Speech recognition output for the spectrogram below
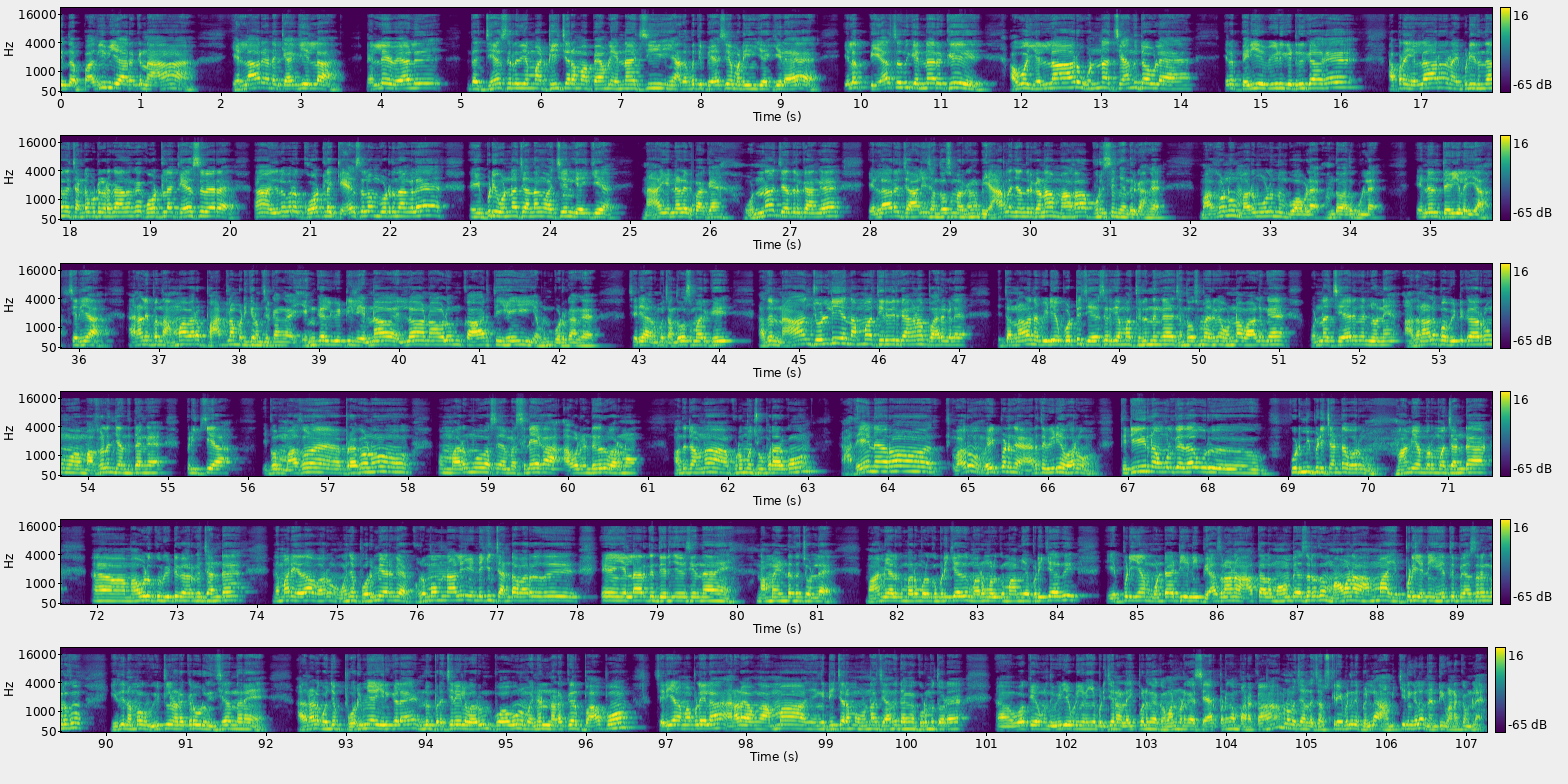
இந்த பதிவு யாருக்குன்னா எல்லாரும் என்ன கேட்கல நெல்லை வேலு இந்த ஜெயசரதி அம்மா டீச்சர் அம்மா ஃபேமிலி என்னாச்சு? அதை பற்றி பேசவே மாட்டேங்க கேட்கல இல்லை பேசுறதுக்கு என்ன இருக்கு? அவ எல்லாரும் ஒன்றா சேர்ந்துட்டாவுல. இல்லை பெரிய வீடு கெட்டிருக்காக. அப்புறம் எல்லாரும் நான் இப்படி இருந்தாங்க சண்டை போட்டு கிடக்காங்க கோர்ட்டில் கேஸ் வேற. ஆ இதில் வேற கோர்ட்டில் கேஸ் எல்லாம் போட்டிருந்தாங்களே. எப்படி ஒன்றா சேர்ந்தாங்க வச்சேன்னு கேட்க நான் என்னால பார்க்கேன்? ஒன்றா சேர்ந்துருக்காங்க. எல்லாரும் ஜாலியாக சந்தோஷமா இருக்காங்க. இப்போ யாரெல்லாம் சேர்ந்துருக்காங்கன்னா மகா புருஷன் சேர்ந்துருக்காங்க. மகனும் மருமகளும் போகல அந்த அதுக்குள்ள. என்னன்னு தெரியல ஐயா. சரியா? அதனால இப்போ இந்த அம்மா வேற பாட்டெலாம் படிக்க ஆரம்பிச்சிருக்காங்க. எங்கள் வீட்டில் என்ன எல்லா நாளும் கார்த்திகை அப்படின்னு போட்டிருக்காங்க. சரியா? ரொம்ப சந்தோஷமா இருக்கு. அதுவும் நான் சொல்லி அந்த அம்மா திருந்திருக்காங்கன்னா பாருங்களேன். இத்தனை நாள் நான் வீடியோ போட்டு சேசரி அம்மா திருந்துங்க சந்தோஷமாக இருங்க ஒன்றா வாழுங்க ஒன்றா சேருங்கன்னு சொன்னேன். அதனால் இப்போ வீட்டுக்காரரும் மகளும் சேர்ந்துட்டாங்க. பிரிக்கியா இப்போ மகன் பிரகனும் மருமக சினேகா அவள் ரெண்டு பேரும் வரணும். வந்துட்டோம்னா குடும்பம் சூப்பராக இருக்கும். அதே நேரம் வரும். வெயிட் பண்ணுங்கள் அடுத்த வீடியோ வரும். திடீர்னு அவங்களுக்கு ஏதாவது ஒரு குடுமிப்பிடி சண்டை வரும். மாமியார் சண்டை மவளுக்கும் வீட்டுக்காருக்கும் சண்டை. இந்த மாதிரி ஏதாவது வரும். கொஞ்சம் பொறுமையாக இருங்க. குடும்பம்னாலே என்றைக்கும் சண்டை வர்றது எல்லாருக்கும் தெரிஞ்ச விஷயம் தானே. நம்ம என்னத்தை சொல்ல? மாமியாளுக்கு மருமகளுக்கு பிடிக்காது மருமகளுக்கு மாமியா பிடிக்காது. எப்படி ஏன் பொண்டாட்டியை நீ பேசலான்னு ஆத்தால மவன் பேசுறதும் மவனை அம்மா எப்படி என்னை ஏற்று பேசுறங்கிறதும் இது நம்ம வீட்டில் நடக்கிற ஒரு விஷயம் தானே. அதனால் கொஞ்சம் பொறுமையாக இருங்களே இன்னும் பிரச்சனைகள் வரும் போகும் நம்ம என்னென்ன நடக்குன்னு பார்ப்போம். சரியா மாப்பிள்ளையெல்லாம் அதனால் அவங்க அம்மா எங்கள் டீச்சர் அம்மா ஒன்றா சேர்ந்துட்டாங்க குடும்பத்தோட. ஓகே உங்களுக்கு வீடியோ பிடிங்க நீங்கள் பிடிச்சா நான் லைக் பண்ணுங்கள் கமெண்ட் பண்ணுங்கள் ஷேர் பண்ணுங்கள் மறக்காமல் நம்ம சேனலை சப்ஸ்கிரைப் பண்ணி இந்த பெல்லை அமைக்கிறீங்களா? நன்றி வணக்கம்ல.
